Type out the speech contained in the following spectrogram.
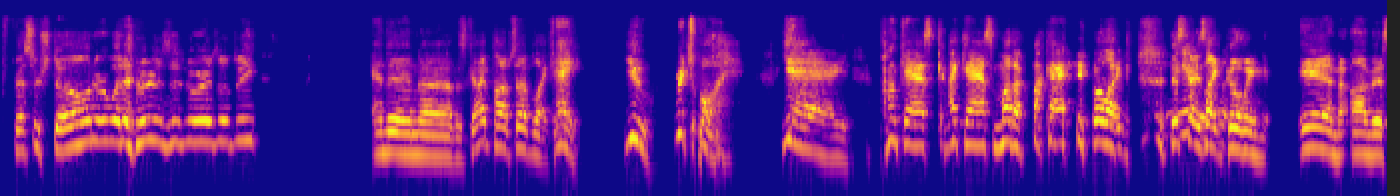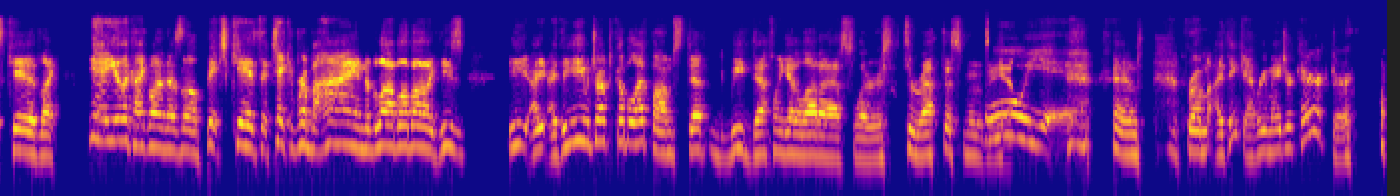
Professor Stone or whatever is this where it's supposed to be. And then uh, this guy pops up like, "Hey, you rich boy. Yay, punk ass, kike ass motherfucker. You know, like this guy's like going in on this kid, like, yeah, you look like one of those little bitch kids that take it from behind, And blah blah blah. Like he's he I, I think he even dropped a couple F bombs. Def, we definitely get a lot of slurs throughout this movie. Oh yeah. And from I think every major character.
